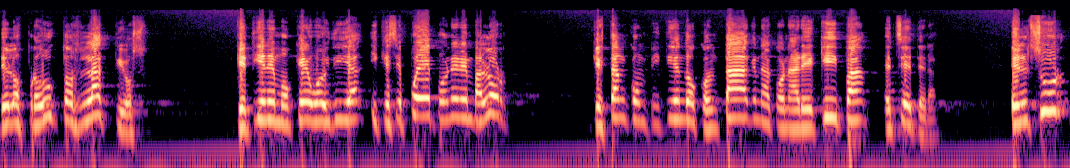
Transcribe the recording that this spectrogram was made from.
de los productos lácteos que tiene Moquegua hoy día y que se puede poner en valor que están compitiendo con Tacna, con Arequipa, etc. El sur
